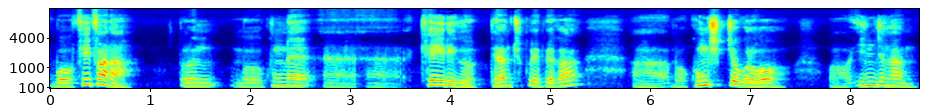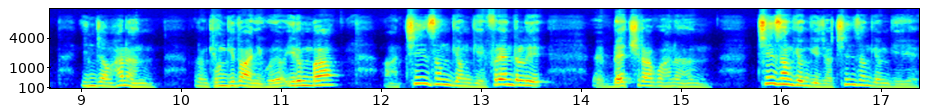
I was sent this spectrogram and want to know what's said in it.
뭐 피파나 또는 뭐 국내 K리그 대한축구협회가 아, 뭐 공식적으로 어, 인정한 인정하는 그런 경기도 아니고요. 이른바 아, 친선 경기, 프렌들리 매치라고 하는 친선 경기죠. 친선 경기.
